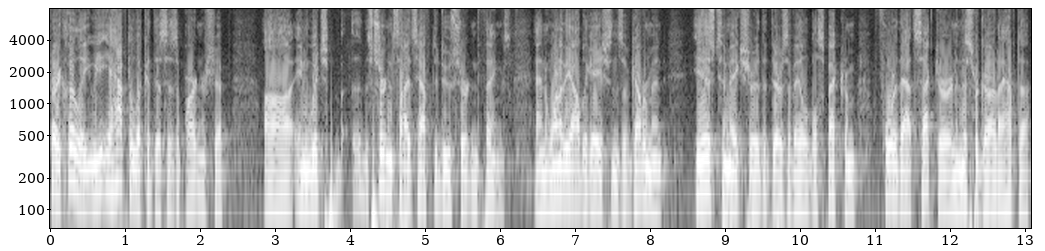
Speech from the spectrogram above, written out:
very clearly, we- you have to look at this as a partnership uh, in which uh, certain sides have to do certain things. And one of the obligations of government is to make sure that there's available spectrum for that sector. And in this regard, I have to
